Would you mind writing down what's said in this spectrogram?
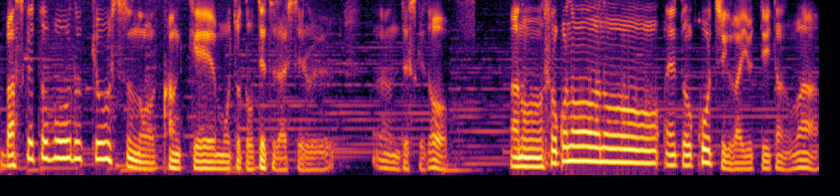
バスケットボール教室の関係もちょっとお手伝いしてるんですけどあのそこのあの、えーと、コーチが言っていたのは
